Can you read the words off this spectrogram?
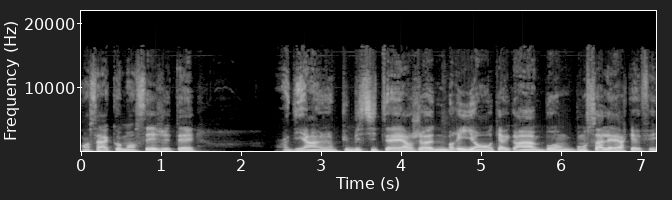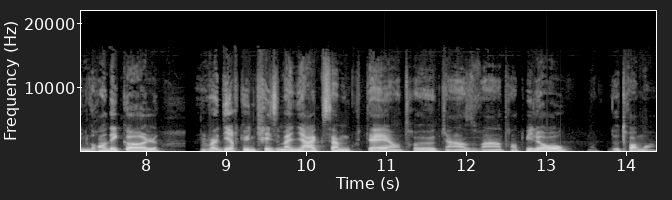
quand ça a commencé, j'étais, on va dire, un publicitaire jeune, brillant, qui avait quand même un bon, bon salaire, qui avait fait une grande école. On va dire qu'une crise maniaque, ça me coûtait entre 15, 20, 30 000 euros, deux, trois mois,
